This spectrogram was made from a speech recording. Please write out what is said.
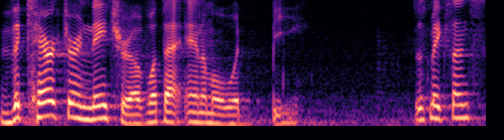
the character and nature of what that animal would be. Does this make sense?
